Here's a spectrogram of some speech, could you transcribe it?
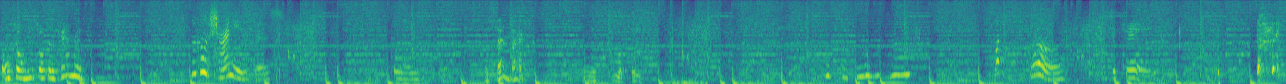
Don't show me, show the camera. Look how shiny it is. is. Um, stand back. Let me see your face. what? Whoa. It's a cave.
